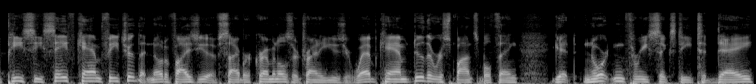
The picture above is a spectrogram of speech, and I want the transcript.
SafeCam feature that notifies you if cyber criminals are trying to use your webcam. Do the responsible thing. Get Norton 360 today.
